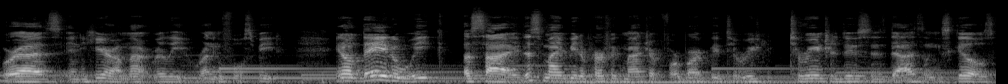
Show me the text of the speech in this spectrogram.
Whereas in here, I'm not really running full speed. You know, day to week aside, this might be the perfect matchup for Barkley to re- to reintroduce his dazzling skills.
